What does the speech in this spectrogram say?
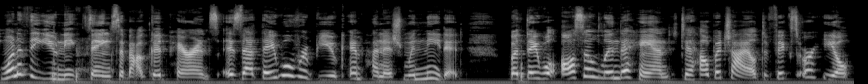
One of the unique things about good parents is that they will rebuke and punish when needed, but they will also lend a hand to help a child to fix or heal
